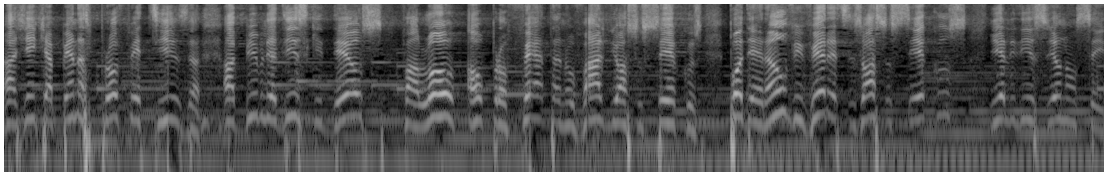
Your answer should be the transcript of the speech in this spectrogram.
A gente apenas profetiza. A Bíblia diz que Deus falou ao profeta no vale de ossos secos: poderão viver esses ossos secos? E ele diz: Eu não sei,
